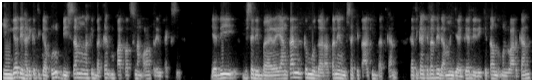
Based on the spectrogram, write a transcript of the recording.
hingga di hari ke-30 bisa mengakibatkan 406 orang terinfeksi. Jadi bisa dibayangkan kemudaratan yang bisa kita akibatkan ketika kita tidak menjaga diri kita untuk menularkan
